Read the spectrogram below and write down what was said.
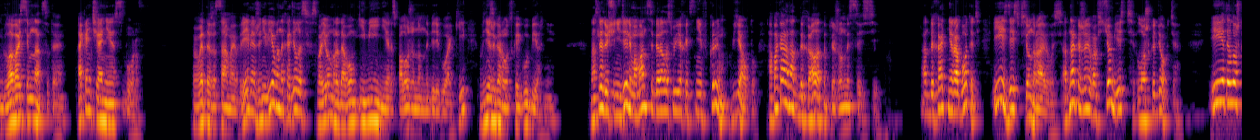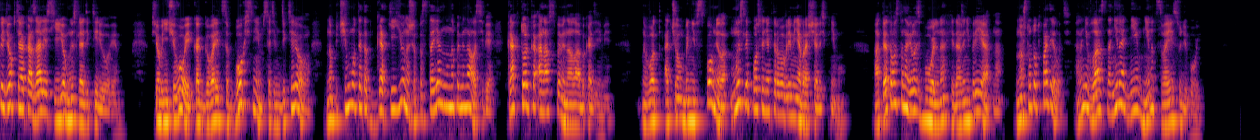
Глава 17. Окончание сборов. В это же самое время Женевьева находилась в своем родовом имении, расположенном на берегу Оки в Нижегородской губернии. На следующей неделе маман собиралась уехать с ней в Крым, в Ялту, а пока она отдыхала от напряженной сессии. Отдыхать не работать, и ей здесь все нравилось, однако же во всем есть ложка дегтя. И этой ложкой дегтя оказались ее мысли о Дегтяреве. Все бы ничего, и, как говорится, бог с ним, с этим Дегтяревым, но почему-то этот гадкий юноша постоянно напоминал о себе, как только она вспоминала об Академии. Вот о чем бы ни вспомнила, мысли после некоторого времени обращались к нему. От этого становилось больно и даже неприятно. Но что тут поделать? Она не властна ни над ним, ни над своей судьбой.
